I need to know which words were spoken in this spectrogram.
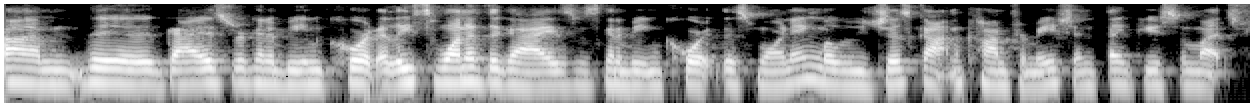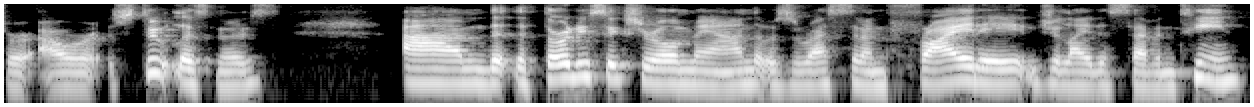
um, the guys were going to be in court. At least one of the guys was going to be in court this morning. Well, we've just gotten confirmation. Thank you so much for our astute listeners. Um, that the 36 year old man that was arrested on Friday, July the 17th,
